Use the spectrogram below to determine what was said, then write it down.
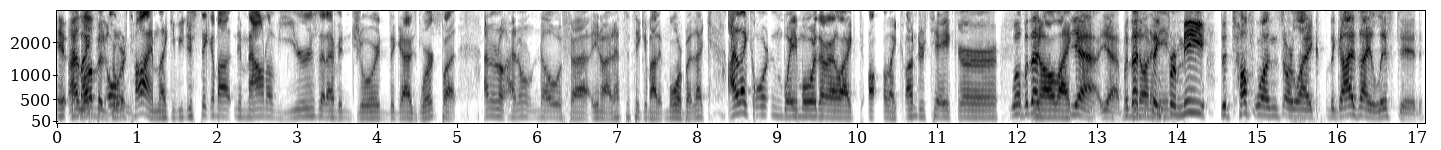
It, I love it. over time. Like if you just think about the amount of years that I've enjoyed the guy's work, but I don't know. I don't know if uh, you know. I'd have to think about it more. But like, I like Orton way more than I liked uh, like Undertaker. Well, but you that's know, like yeah, yeah. But that's know the what I thing mean? for me. The tough ones are like the guys I listed,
